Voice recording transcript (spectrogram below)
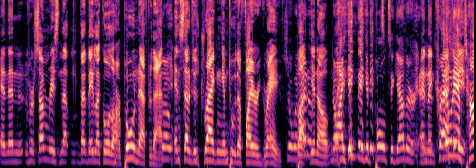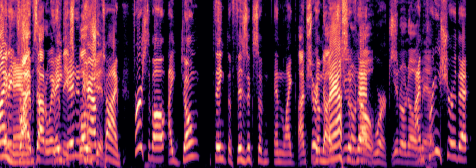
and then for some reason that that they let go of the harpoon after that So- instead of just dragging him to the fiery grave. So but you know, no, like- I think they get pulled together and, And they then crash, They don't and have he- time, and he man. drives out away they from the didn't explosion. have time. First of all, I don't think the physics of and like I'm sure the mass of that know. works. You don't know, I'm man. pretty sure that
